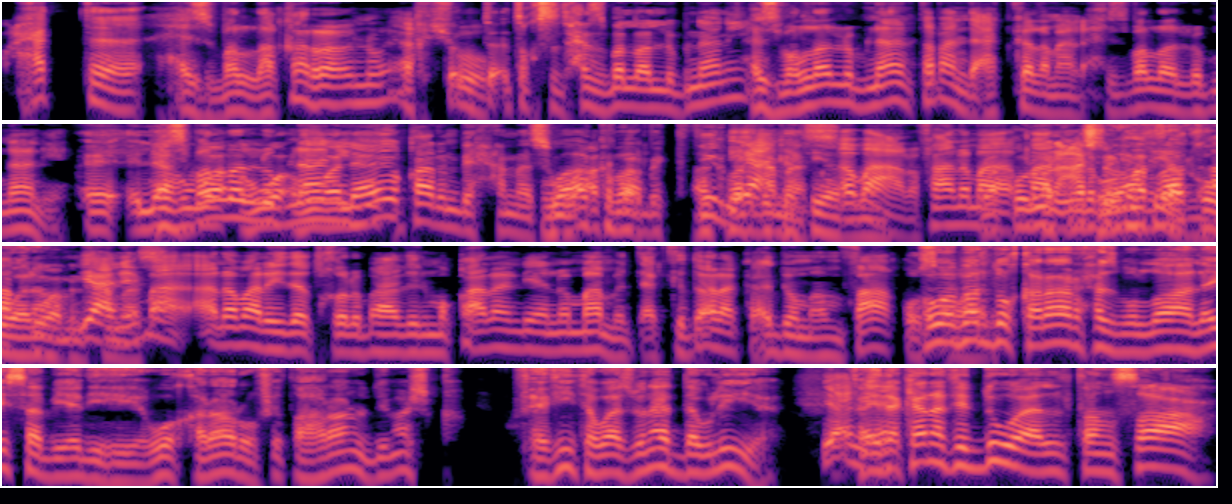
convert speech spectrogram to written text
حتى حزب الله قرر أنه يا أخي شو تقصد حزب الله اللبناني؟ حزب الله اللبناني طبعا دا أتكلم عن حزب الله اللبناني. إيه، لا حزب هو, الله هو, هو اللبناني لا هو- يقارن بحماس هو هو أكبر بكثير من حماس. أعرف أنا ما يقولون ما عشر أعرف مرات مرات أقوى اقوى نعم. من يعني حماس. ما أنا ما أريد أدخل بهذه المقارنة لأنه ما متأكد ولك عندهم أنفاق هو وصواريخ. برضو قرار حزب الله ليس بيده هو قراره في طهران ودمشق. ففي توازنات دولية. يعني فإذا كانت الدول تنصاع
